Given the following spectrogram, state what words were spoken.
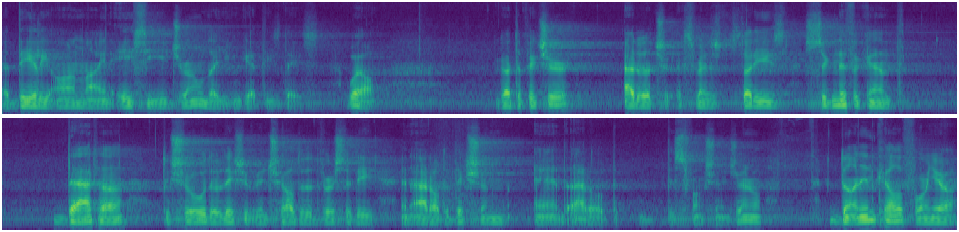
a, daily online ACE journal that you can get these days. Well, you got the picture? Adverse Experiences Studies, significant data to show the relationship between childhood adversity and adult addiction and adult dysfunction in general, done in California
